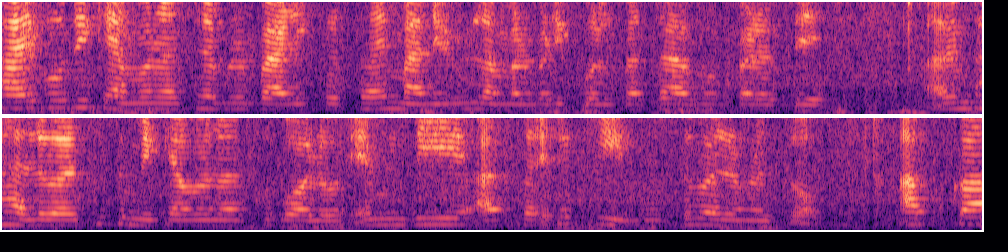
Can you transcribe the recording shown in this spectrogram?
হাই বৌদি, কেমন আছেন? আপনার বাড়ি কোথায়? মানিরুল, আমার বাড়ি কলকাতা, আগরপাড়াতে। আমি ভালো আছি, তুমি কেমন আছো বলো? এমডি আসা এটা কি? বুঝতে পারলাম না তো। আপকা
